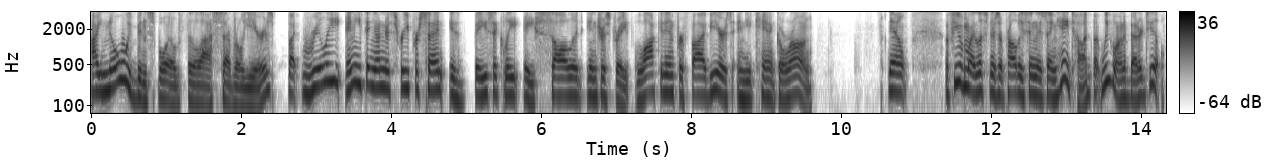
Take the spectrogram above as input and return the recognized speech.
I know we've been spoiled for the last several years, but really anything under 3% is basically a solid interest rate. Lock it in for five years and you can't go wrong. Now, a few of my listeners are probably sitting there saying, hey, Todd, but we want a better deal.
